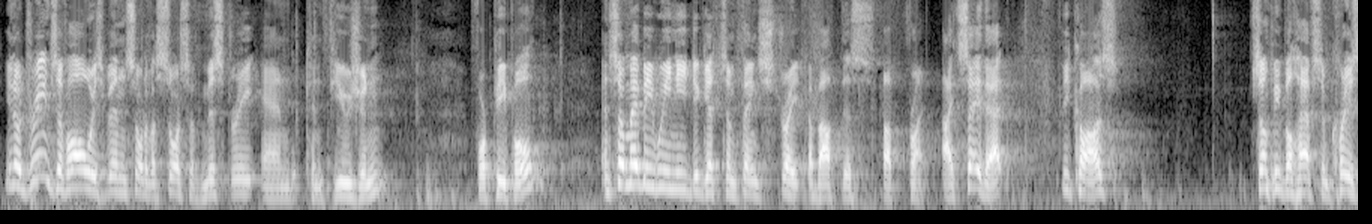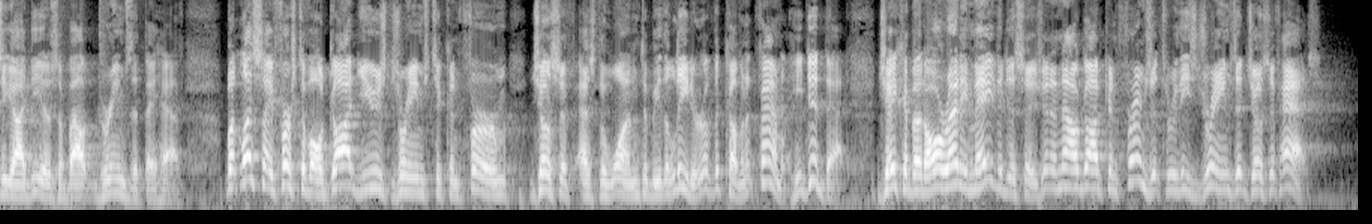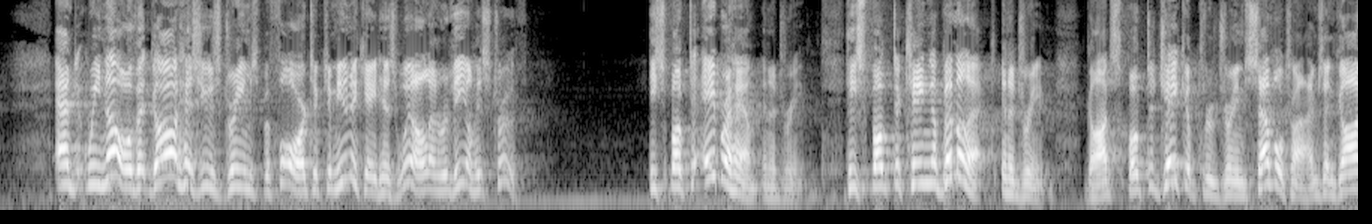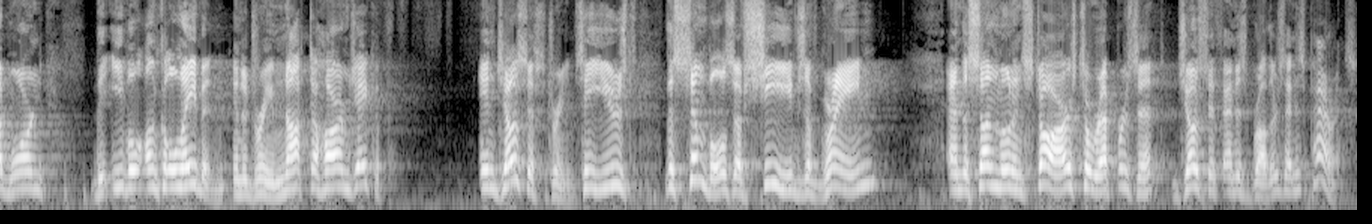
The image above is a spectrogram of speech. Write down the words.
You know, dreams have always been sort of a source of mystery and confusion for people. And so maybe we need to get some things straight about this up front. I say that because some people have some crazy ideas about dreams that they have. But let's say, first of all, God used dreams to confirm Joseph as the one to be the leader of the covenant family. He did that. Jacob had already made the decision, and now God confirms it through these dreams that Joseph has. And we know that God has used dreams before to communicate his will and reveal his truth. He spoke to Abraham in a dream. He spoke to King Abimelech in a dream. God spoke to Jacob through dreams several times, and God warned the evil uncle Laban in a dream not to harm Jacob. In Joseph's dreams, he used the symbols of sheaves of grain and the sun, moon, and stars to represent Joseph and his brothers and his parents.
